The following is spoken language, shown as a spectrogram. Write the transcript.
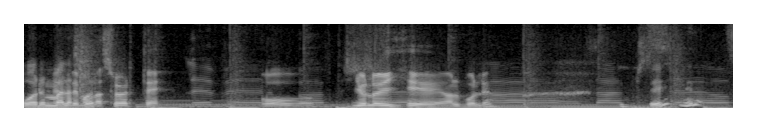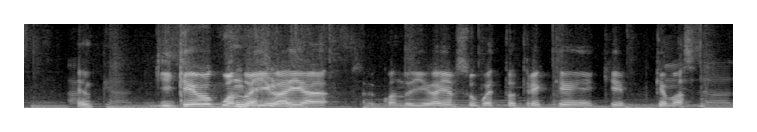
Por mala, de mala suerte. Oh, yo lo dije al voleo. Sí, mira. ¿Y qué cuando llegáis a, cuando llegáis al supuesto 3, ¿qué, qué, qué pasa?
